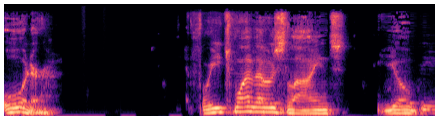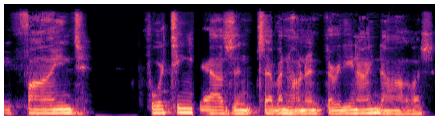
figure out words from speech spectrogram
order for each one of those lines, you'll be fined $14,739.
